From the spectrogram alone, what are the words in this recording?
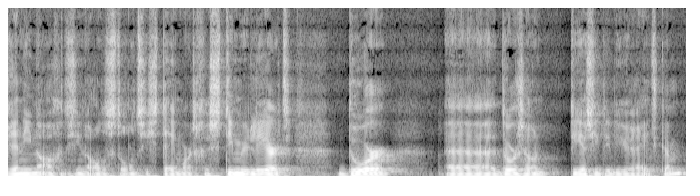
renine-angiotensine aldosteronsysteem wordt gestimuleerd door, uh, door zo'n thiazide diureticum.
